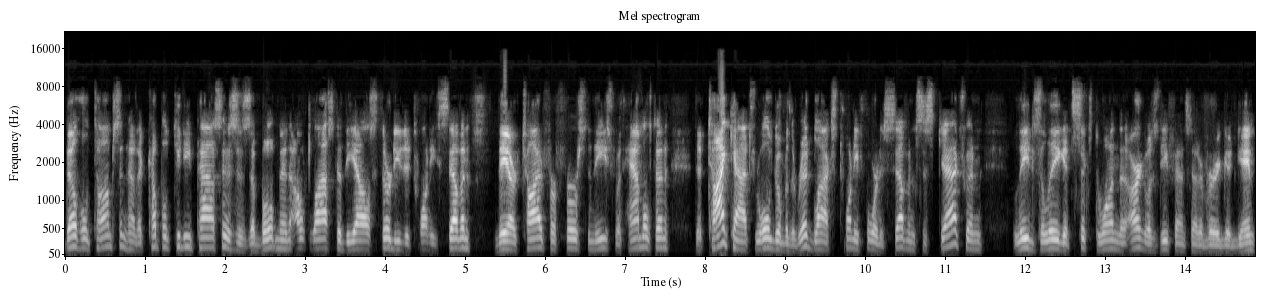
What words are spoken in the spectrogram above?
Bethel Thompson had a couple TD passes as the Boatmen outlasted the Owls 30 to 27. They are tied for first in the East with Hamilton. The Ticats rolled over the Red Blacks 24 to 7. Saskatchewan leads the league at 6 to 1. The Argos defense had a very good game.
